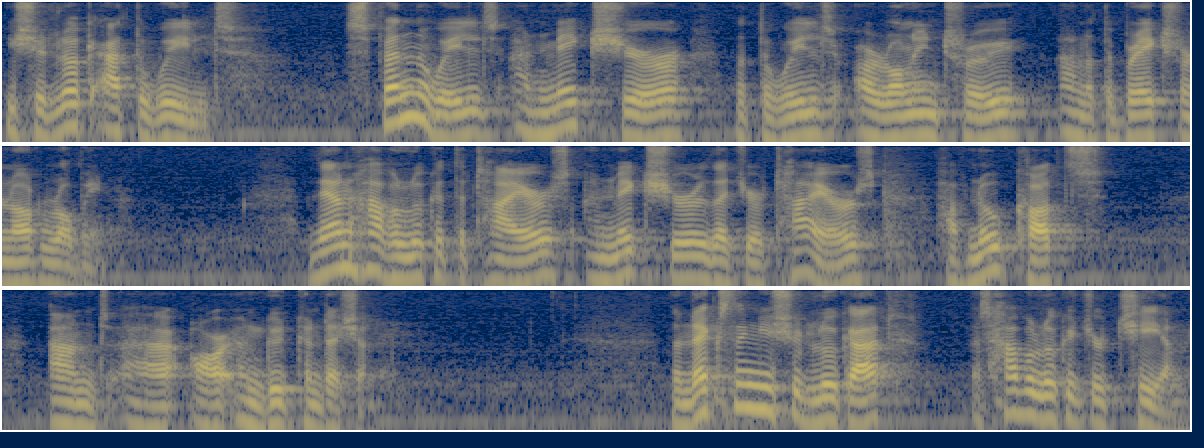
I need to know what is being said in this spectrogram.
you should look at the wheels. Spin the wheels and make sure that the wheels are running true and that the brakes are not rubbing. Then have a look at the tyres and make sure that your tyres have no cuts and uh, are in good condition. The next thing you should look at is have a look at your chain.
